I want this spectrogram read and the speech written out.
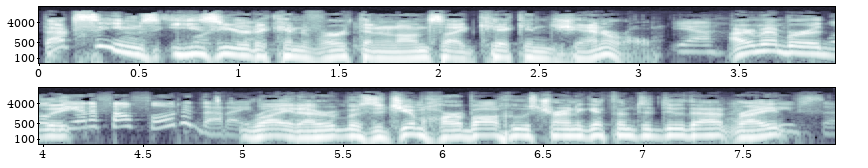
That seems easier to convert than an onside kick in general. Yeah. I remember Well, the, the NFL floated that idea. right. I was it Jim Harbaugh who was trying to get them to do that, right? believe so.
